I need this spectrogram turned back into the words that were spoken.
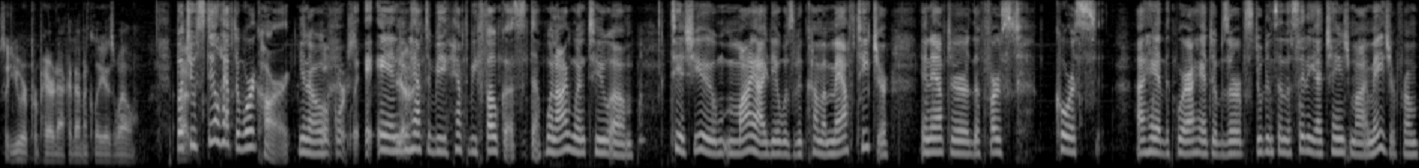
So you were prepared academically as well. But uh, you still have to work hard, you know. Oh, of course. And yeah. you have to be have to be focused. When I went to um, TSU, my idea was to become a math teacher, and after the first course I had where I had to observe students in the city, I changed my major from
